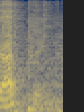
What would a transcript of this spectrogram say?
Disgusting.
